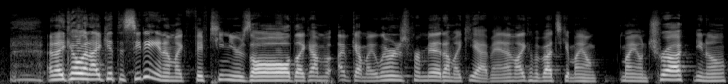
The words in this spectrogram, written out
and I go and I get the CD, and I'm like 15 years old. Like I'm, I've got my learner's permit. I'm like, yeah, man. I'm like, I'm about to get my own, my own truck. You know,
